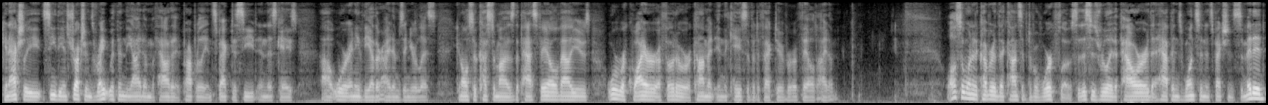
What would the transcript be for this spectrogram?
can actually see the instructions right within the item of how to properly inspect a seat in this case uh, or any of the other items in your list. You can also customize the pass fail values or require a photo or a comment in the case of a defective or a failed item. Also wanted to cover the concept of a workflow. So this is really the power that happens once an inspection is submitted.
